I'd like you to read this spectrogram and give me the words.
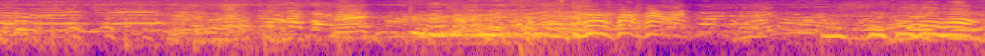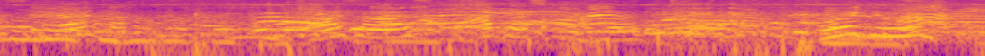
Kell kötni. Azaz. Úgy, úgy.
